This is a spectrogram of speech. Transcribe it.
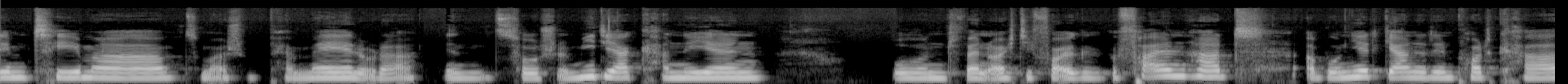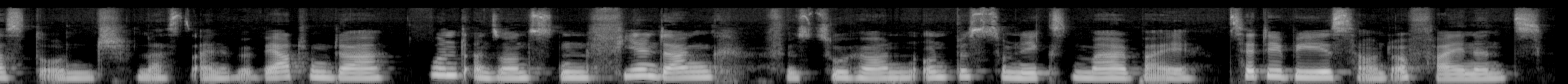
dem Thema, zum Beispiel per Mail oder in Social-Media-Kanälen. Und wenn euch die Folge gefallen hat, abonniert gerne den Podcast und lasst eine Bewertung da. Und ansonsten vielen Dank fürs Zuhören und bis zum nächsten Mal bei ZDB Sound of Finance.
